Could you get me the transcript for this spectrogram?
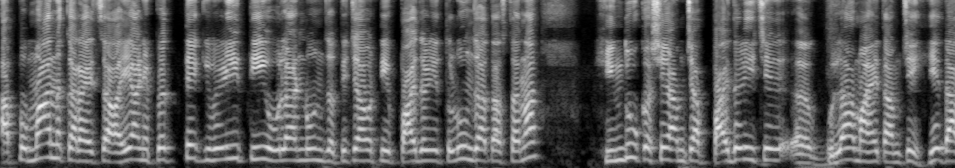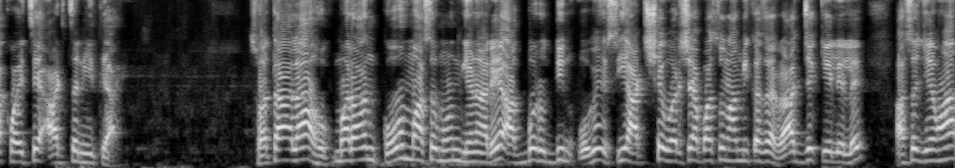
अपमान करायचा आहे आणि प्रत्येक वेळी ती ओलांडून तिच्यावरती पायदळी तुडून जात असताना हिंदू कसे आमच्या पायदळीचे गुलाम आहेत आमचे हे दाखवायचे अडचण इथे आहे. स्वतःला हुकमरान कोम असं म्हणून घेणारे अकबरुद्दीन ओवेसी आठशे वर्षापासून आम्ही कसं राज्य केलेलं आहे असं जेव्हा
